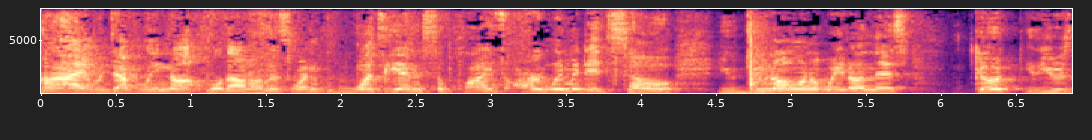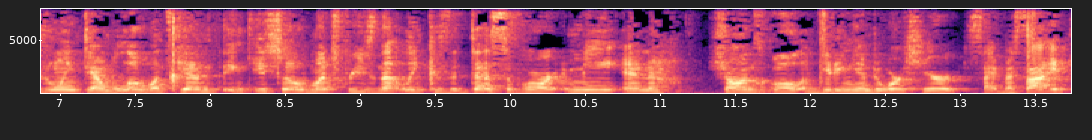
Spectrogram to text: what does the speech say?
I would definitely not hold out on this one. Once again, supplies are limited, so you do not want to wait on this. Go use the link down below. Once again, thank you so much for using that link because it does support me and Sean's goal of getting him to work here side by side.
